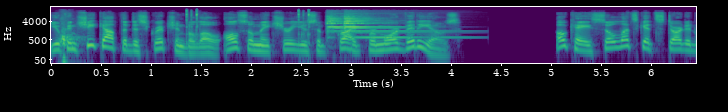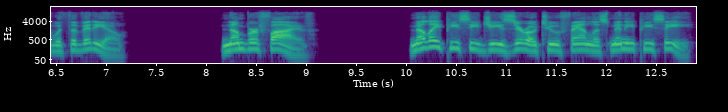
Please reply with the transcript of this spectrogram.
You can check out the description below also make sure you subscribe for more videos. Okay so let's get started with the video. Number 5. MeLE PC G02 Fanless Mini PC.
